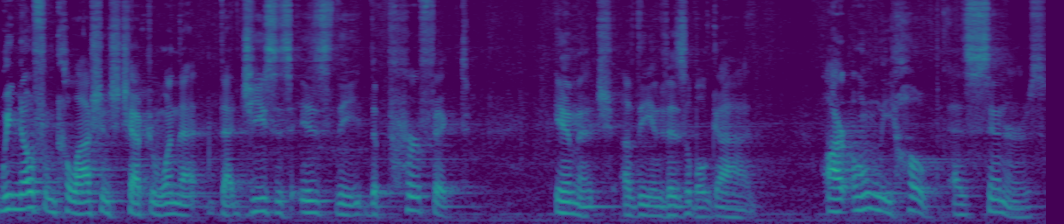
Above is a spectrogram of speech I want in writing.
We know from Colossians chapter 1 that, that Jesus is the, the perfect image of the invisible God. Our only hope as sinners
